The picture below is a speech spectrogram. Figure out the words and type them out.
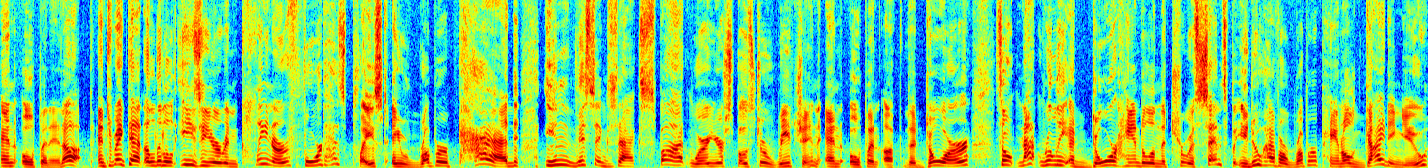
and open it up. And to make that a little easier and cleaner, Ford has placed a rubber pad in this exact spot where you're supposed to reach in and open up the door. So not really a door handle in the truest sense, but you do have a rubber panel guiding you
